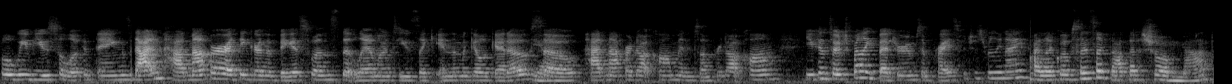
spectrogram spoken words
well we've used to look at things. That and Padmapper I think are the biggest ones that landlords use like in the McGill ghetto. Yeah. So padmapper.com and zumper.com you can search by like bedrooms and price, which is really nice. I like websites like that that show a map.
